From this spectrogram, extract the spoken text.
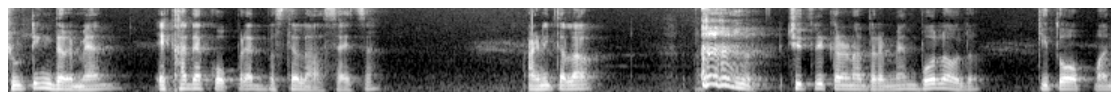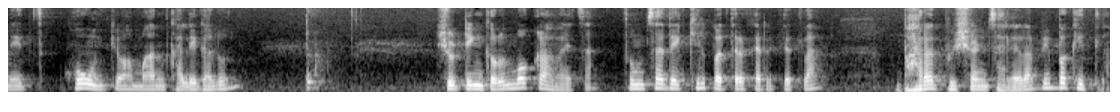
शूटिंग दरम्यान एखाद्या कोपऱ्यात बसलेला असायचा आणि त्याला चित्रीकरणादरम्यान बोलावलं की तो अपमानित होऊन किंवा मान खाली घालून शूटिंग करून मोकळा व्हायचा. तुमचा देखील पत्रकारितेतला भारतभूषण झालेला मी बघितला.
